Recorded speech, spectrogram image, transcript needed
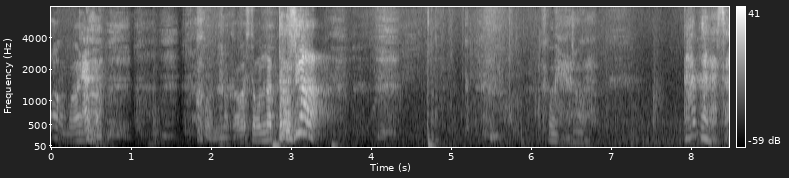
お前こんな顔した女ったらしがそうやろだ。からさ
